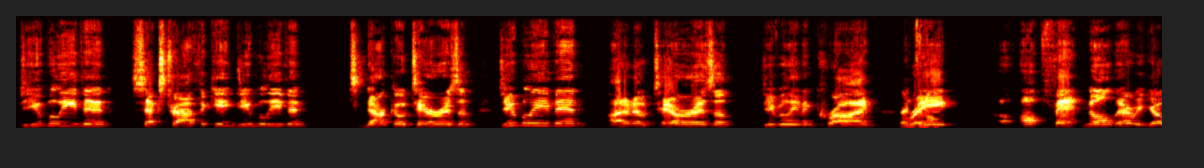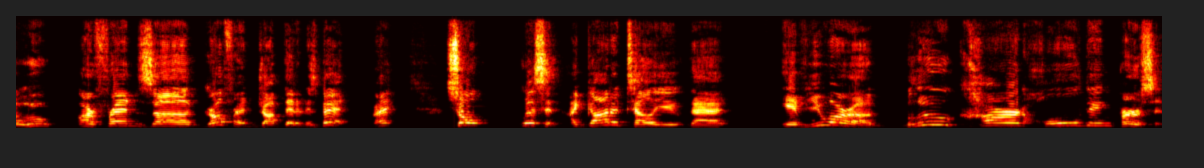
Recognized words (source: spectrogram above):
do you believe in sex trafficking? Do you believe in narco terrorism? Do you believe in, I don't know, terrorism? Do you believe in crime, fentanyl. rape, uh, uh, fentanyl? There we go. Who our friend's uh, girlfriend dropped dead in his bed, right? So listen, I gotta tell you that if you are a blue card holding person,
